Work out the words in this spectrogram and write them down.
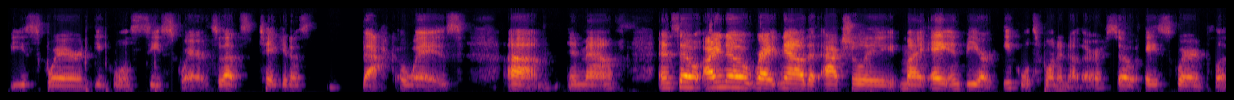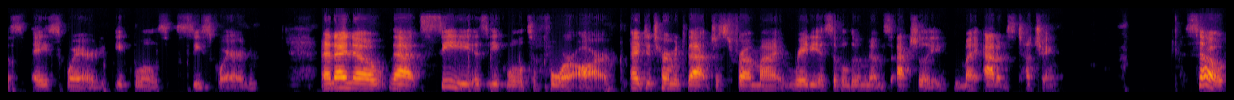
B squared equals C squared. So that's taking us back a ways um, in math. And so I know right now that actually my A and B are equal to one another. So A squared plus A squared equals C squared. And I know that C is equal to 4R. I determined that just from my radius of aluminums, actually my atoms touching. So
